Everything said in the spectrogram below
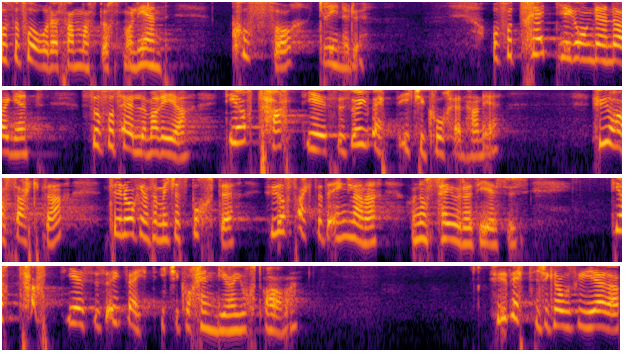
Og så får hun det samme spørsmålet igjen. Hvorfor griner du? Og for tredje gang den dagen så forteller Maria de har tatt Jesus, og jeg vet ikke hvor han er. Hun har sagt det til noen som ikke spurte. Hun har sagt det til englene, og nå sier hun det til Jesus. De har tatt Jesus, og jeg vet ikke hvor hen de har gjort av ham. Hun vet ikke hva hun skal gjøre,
